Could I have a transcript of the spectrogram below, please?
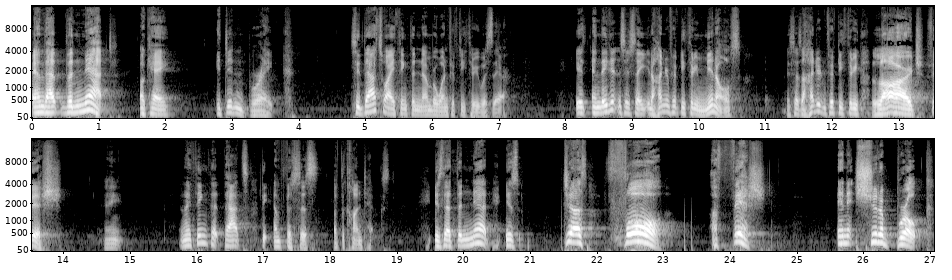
And that the net, okay, it didn't break. See, that's why I think the number 153 was there. It, and they didn't just say, you know, 153 minnows. It says 153 large fish. Right? And I think that that's the emphasis of the context, is that the net is just full of fish. And it should have broke.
